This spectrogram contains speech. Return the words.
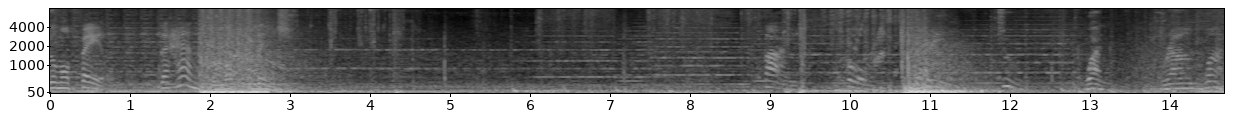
Will not fail. The hands will not flinch. Five, four, three, two, one. Round one.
